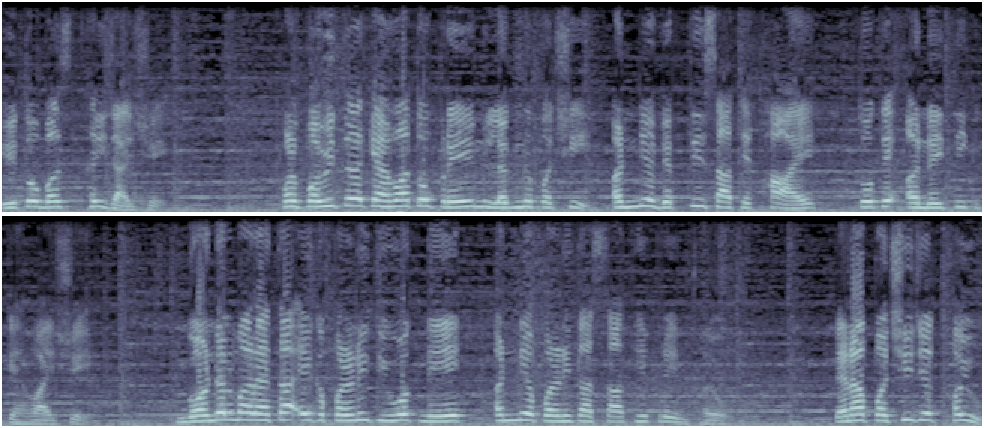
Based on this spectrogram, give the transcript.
એ તો બસ થઈ જાય છે. પણ પવિત્ર કહેવાતો પ્રેમ લગ્ન પછી અન્ય વ્યક્તિ સાથે થાય તો તે અનૈતિક કહેવાય છે. ગોંડલમાં રહેતા એક પરિણિત યુવકને અન્ય પરિણિતા સાથે પ્રેમ થયો. તેના પછી જે થયું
